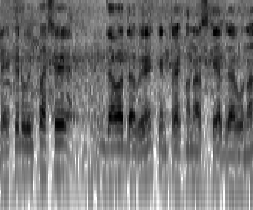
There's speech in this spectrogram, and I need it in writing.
লেকের ওই পাশে যাওয়া যাবে, কিন্তু এখন আজকে আর যাব না।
